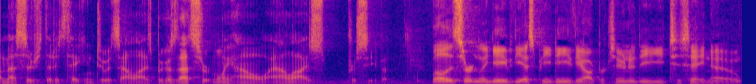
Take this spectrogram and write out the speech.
a message that it's taking to its allies? Because that's certainly how allies perceive it. Well, it certainly gave the SPD the opportunity to say no.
